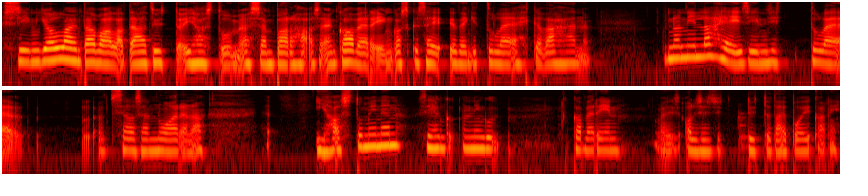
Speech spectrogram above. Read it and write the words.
siinä jollain tavalla tämä tyttö ihastuu myös sen parhaaseen kaveriin, koska se jotenkin tulee ehkä vähän, kun on niin läheisiä, niin sitten tulee sellaisen nuorena ihastuminen siihen niin kuin, kaveriin, oli se tyttö tai poika, niin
